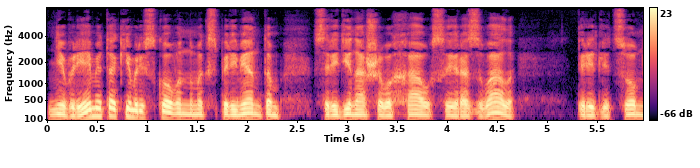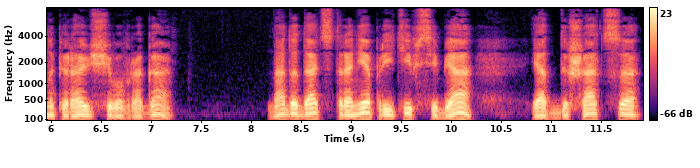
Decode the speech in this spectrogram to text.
не время таким рискованным экспериментом среди нашего хаоса и развала перед лицом напирающего врага. Надо дать стране прийти в себя и отдышаться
